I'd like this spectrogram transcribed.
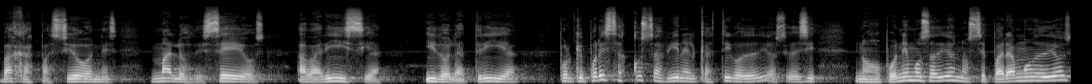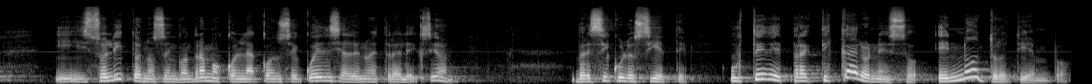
bajas pasiones, malos deseos, avaricia, idolatría, porque por esas cosas viene el castigo de Dios. Es decir, nos oponemos a Dios, nos separamos de Dios y solitos nos encontramos con la consecuencia de nuestra elección. Versículo 7. Ustedes practicaron eso en otro tiempo,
